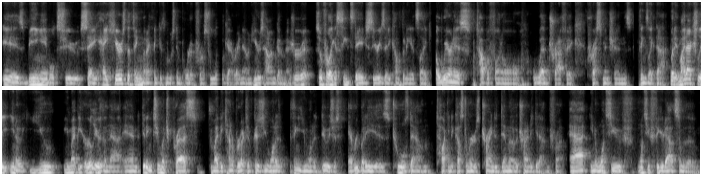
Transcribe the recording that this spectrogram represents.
is being able to say, hey, here's the thing that I think is most important for us to look at right now, and here's how I'm going to measure it. So for like a seed stage Series A company, it's like awareness, top of funnel, web traffic, press mentions, things like that. But it might actually, you know, you you might be earlier than that, and getting too much press might be counterproductive because you want to the thing you want to do is just everybody is tools down talking to customers trying to demo trying to get out in front. At you know once you've once you've figured out some of the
